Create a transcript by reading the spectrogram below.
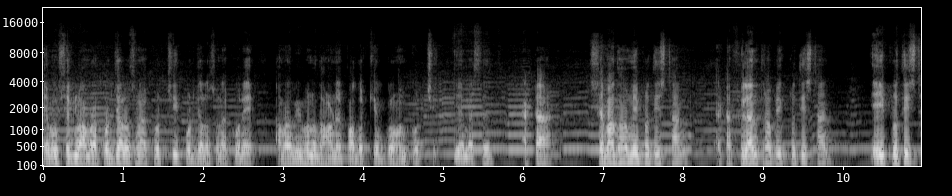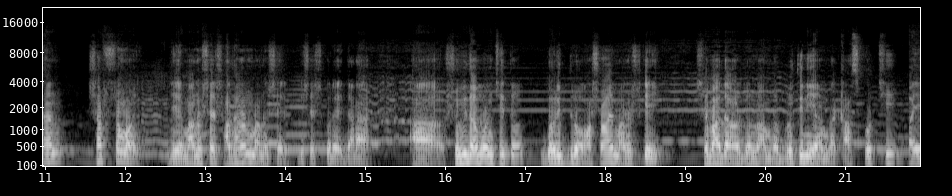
এবং সেগুলো আমরা পর্যালোচনা করছি। পর্যালোচনা করে আমরা বিভিন্ন ধরনের পদক্ষেপ গ্রহণ করছি। টিএমএস একটা সেবাধর্মী প্রতিষ্ঠান একটা ফিলান্থ্রপিক প্রতিষ্ঠান। এই প্রতিষ্ঠান সবসময় যে মানুষের সাধারণ মানুষের বিশেষ করে যারা আহ, সুবিধা বঞ্চিত দরিদ্র অসহায় মানুষকেই সেবা দেওয়ার জন্য আমরা ব্রতি নিয়ে আমরা কাজ করছি। এই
